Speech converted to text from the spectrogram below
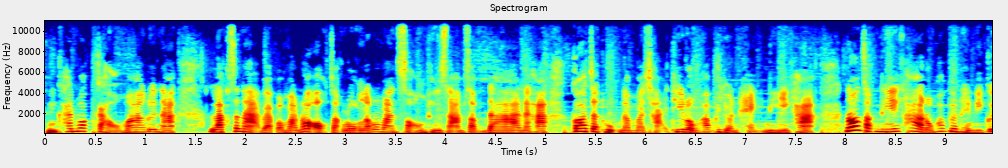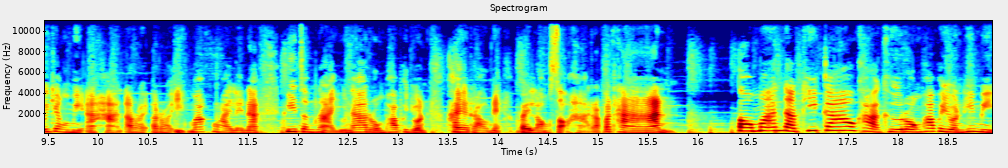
ถึงขั้นว่าเก่ามากด้วยนะ ลักษณะแบบประมาณว่าออกจากโรงแล้วประมาณ 2-3 สัปดาห์นะคะ ก็จะถูกนำมาฉายที่โรงภาพยนตร์แห่งนี้ค่ะ นอกจากนี้ค่ะโรงภาพยนตร์แห่งนี้ก็ยังมีอาหารอร่อยอีกมากมายเลยนะ ที่จำหน่ายอยู่หน้าโรงภาพยนตร์ให้เราเนี่ยไปลองเสาะหารับประทาน ต่อมาอันดับที่ 9 ค่ะ คือโรงภาพยนตร์ที่มี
